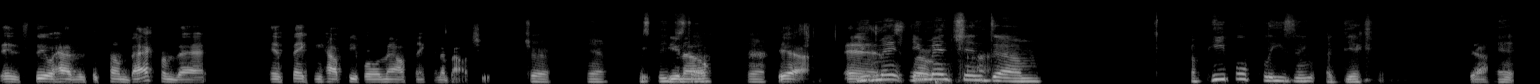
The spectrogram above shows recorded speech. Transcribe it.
and still having to come back from that and thinking how people are now thinking about you. Sure. Yeah. You stuff. know? Yeah. Yeah. You, men- so- uh mentioned um, a people pleasing addiction. Yeah. And,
